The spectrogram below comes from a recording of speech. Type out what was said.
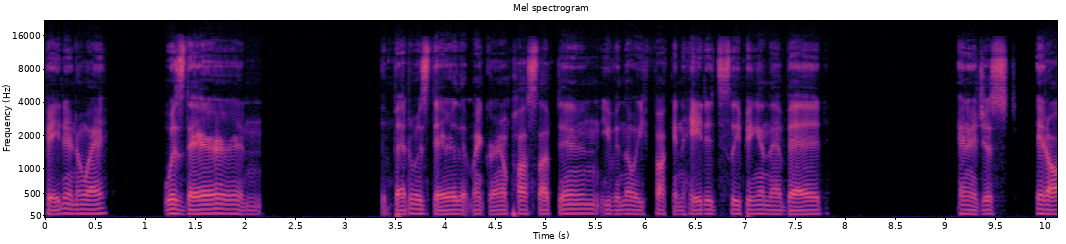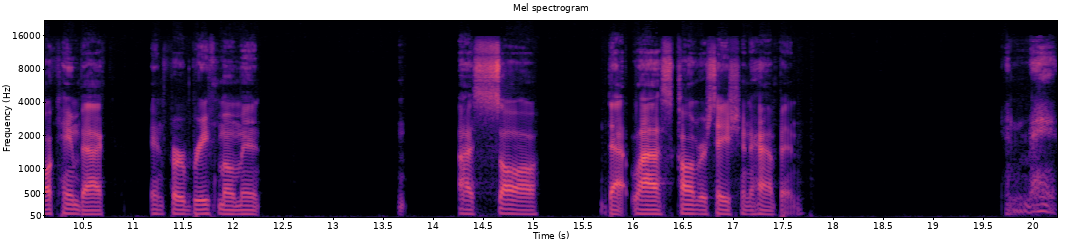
fading away, was there and the bed was there that my grandpa slept in, even though he fucking hated sleeping in that bed. And it just, it all came back. And for a brief moment, I saw that last conversation happen. And man,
